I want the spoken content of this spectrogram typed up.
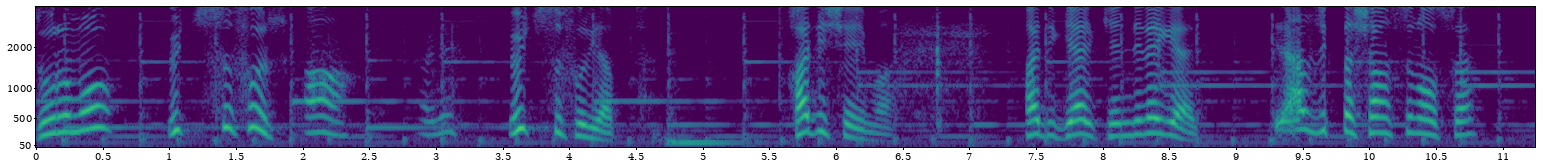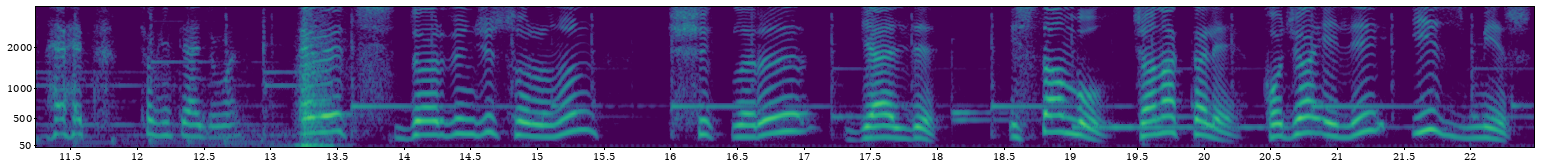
durumu 3-0. Aa. Öyle. 3-0 yaptı. Hadi Şeyma. Hadi gel kendine gel. Birazcık da şansın olsa. Evet, çok ihtiyacım var. Evet, dördüncü sorunun şıkları geldi. İstanbul, Çanakkale, Kocaeli, İzmir.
